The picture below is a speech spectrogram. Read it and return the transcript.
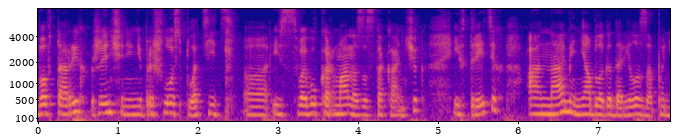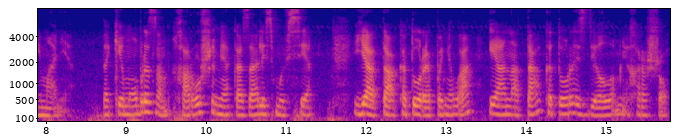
во-вторых, женщине не пришлось платить э, из своего кармана за стаканчик, и в-третьих, она меня благодарила за понимание. Таким образом, хорошими оказались мы все. Я та, которая поняла, и она та, которая сделала мне хорошо.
